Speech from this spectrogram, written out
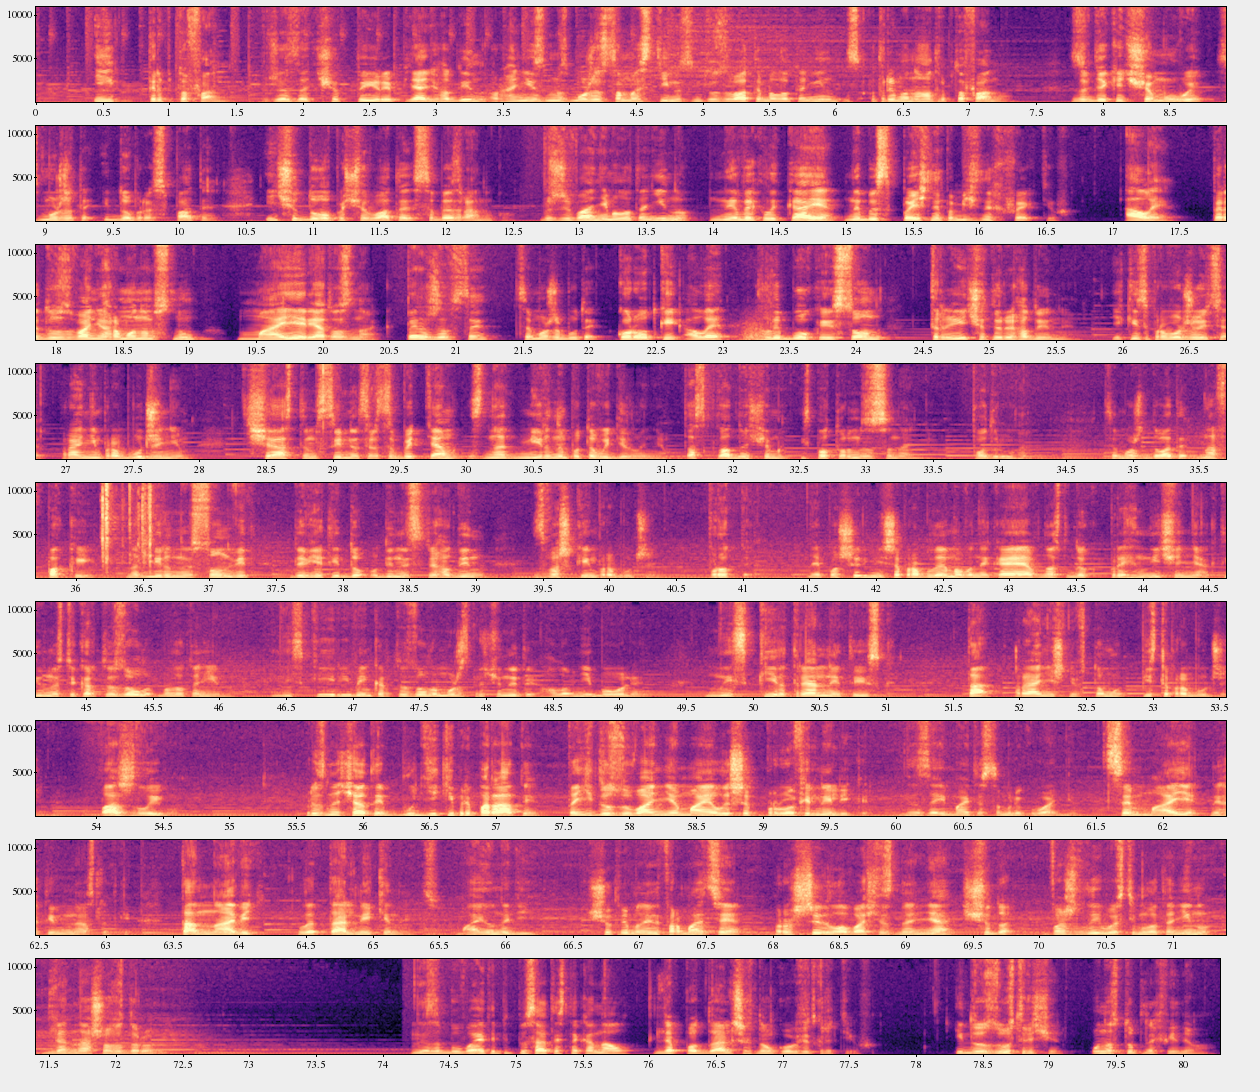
і триптофан. Вже за 4-5 годин організм зможе самостійно синтезувати мелатонін з отриманого триптофану, завдяки чому ви зможете і добре спати, і чудово почувати себе зранку. Вживання мелатоніну не викликає небезпечних побічних ефектів. Але передозування гормоном сну має ряд ознак. Перш за все, це може бути короткий, але глибокий сон 3-4 години, який супроводжується раннім пробудженням частим сильним серцебиттям з надмірним потовиділенням та складнощами із повторним засинанням. По-друге, це може давати навпаки надмірний сон від 9 до 11 годин з важким пробудженням. Проте найпоширеніша проблема виникає внаслідок пригничення активності кортизолу мелатоніну. Низький рівень кортизолу може спричинити головні болі, низький артеріальний тиск та ранішню втому після пробудження. Важливо! Призначати будь-які препарати та їх дозування має лише профільний лікар. Не займайтеся самолікуванням. Це має негативні наслідки та навіть летальний кінець. Маю надію, що отримана інформація розширила ваші знання щодо важливості мелатоніну для нашого здоров'я. Не забувайте підписатись на канал для подальших наукових відкриттів. І до зустрічі у наступних відео.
